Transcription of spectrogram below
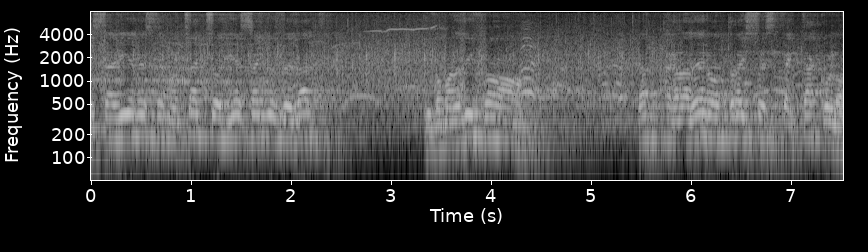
está bien este muchacho, 10 años de edad. Y como le dijo, cada ganadero trae su espectáculo,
